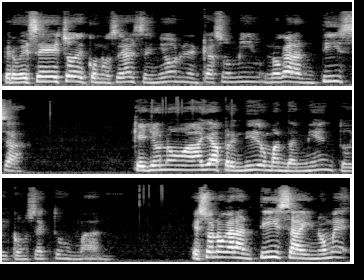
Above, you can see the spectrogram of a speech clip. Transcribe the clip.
Pero ese hecho de conocer al Señor, en el caso mío, no garantiza que yo no haya aprendido mandamientos y conceptos humanos. Eso no garantiza y no me,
